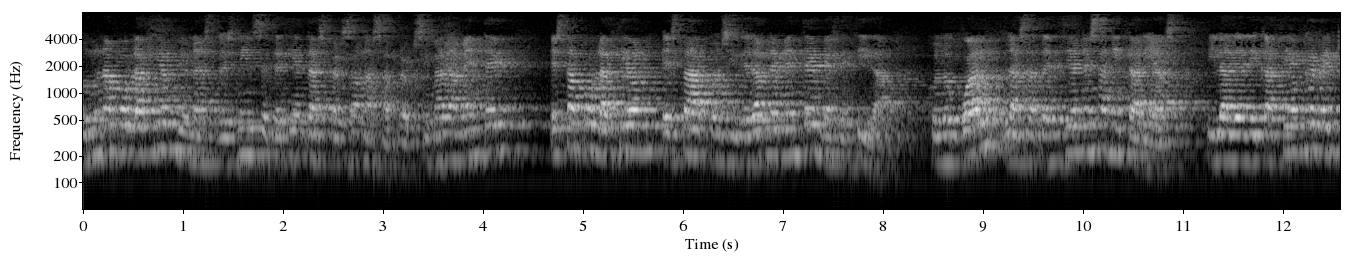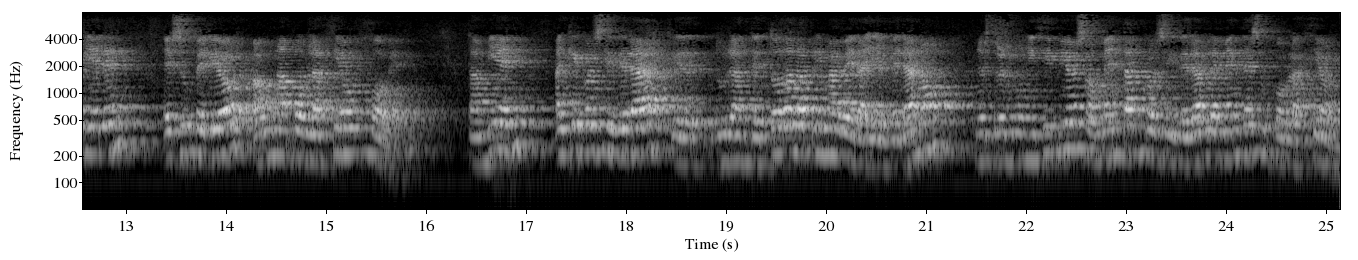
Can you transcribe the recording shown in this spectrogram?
Con una población de unas 3.700 personas aproximadamente, esta población está considerablemente envejecida, con lo cual las atenciones sanitarias y la dedicación que requieren es superior a una población joven. También hay que considerar que durante toda la primavera y el verano nuestros municipios aumentan considerablemente su población,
